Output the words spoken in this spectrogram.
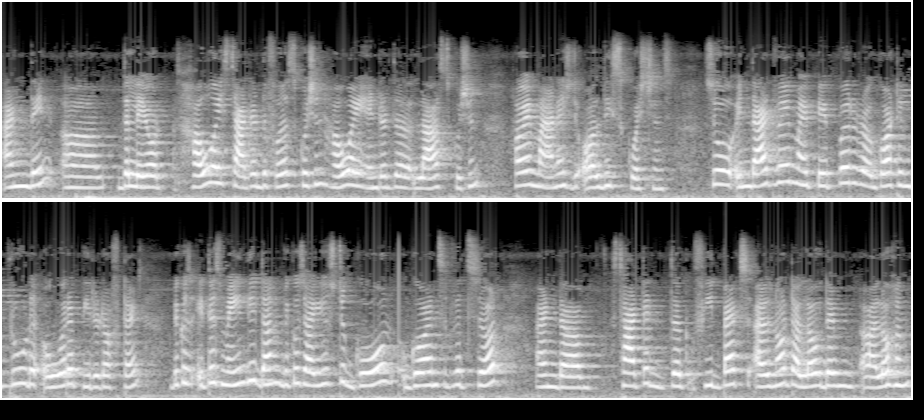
And then uh, the layout how i started the first question how i entered the last question how i managed all these questions so in that way my paper uh, got improved over a period of time because it is mainly done because i used to go go and sit with sir and um, started the feedbacks. I will not allow them uh, allow him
